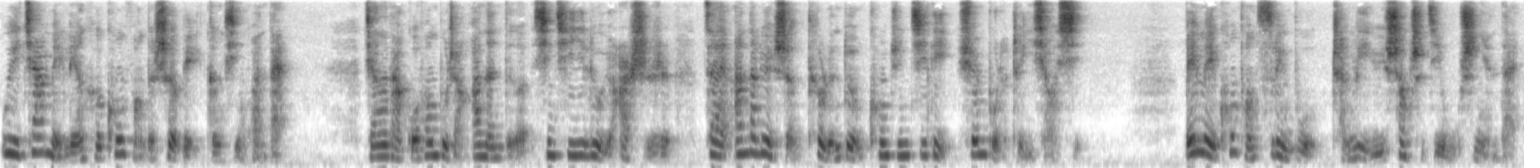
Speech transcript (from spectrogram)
为加美联合空防的设备更新换代。加拿大国防部长阿南德星期一六月二十日在安大略省特伦顿空军基地宣布了这一消息。北美空防司令部成立于上世纪五十年代，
